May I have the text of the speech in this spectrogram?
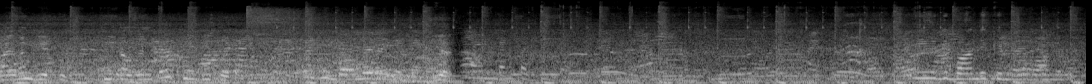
buy one get two three thousand का थ्री బాగుంది కింద బాగుంది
